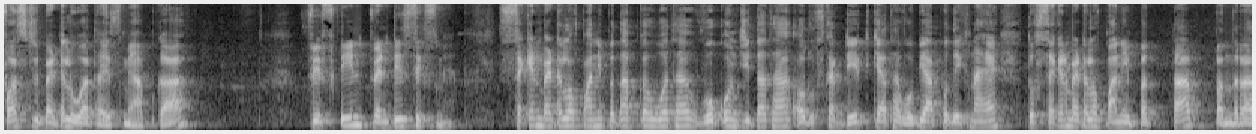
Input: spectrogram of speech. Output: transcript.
फ़र्स्ट बैटल हुआ था इसमें आपका 1526 में। सेकेंड बैटल ऑफ़ पानीपत आपका हुआ था, वो कौन जीता था और उसका डेट क्या था, वो भी आपको देखना है। तो सेकेंड बैटल ऑफ़ पानीपत था पंद्रह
